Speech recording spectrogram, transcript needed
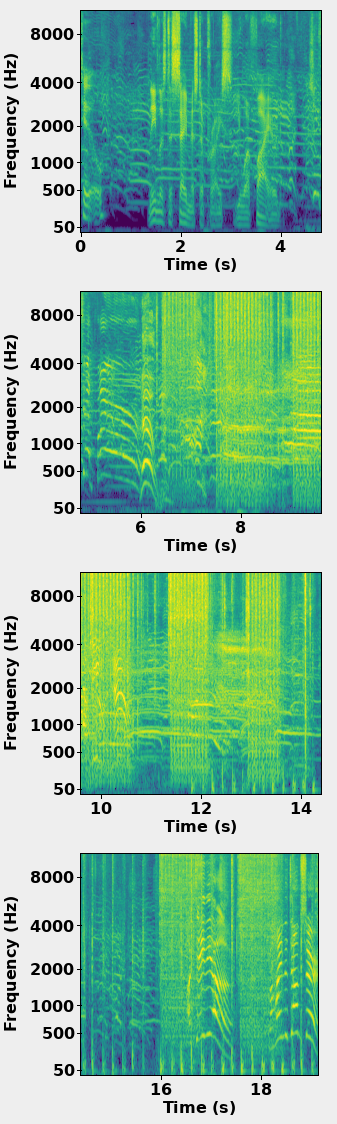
too. Needless to say, Mr. Price, you are fired. She said fire! No! Octavia! Behind the dumpster!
